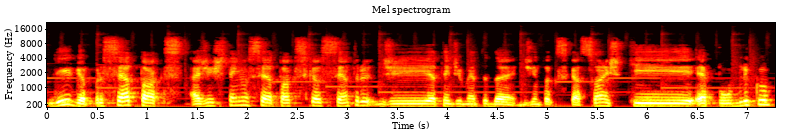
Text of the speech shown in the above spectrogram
liga para o CEATOX. A gente tem o CEATOX, que é o Centro de Atendimento de Intoxicações, que é público,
